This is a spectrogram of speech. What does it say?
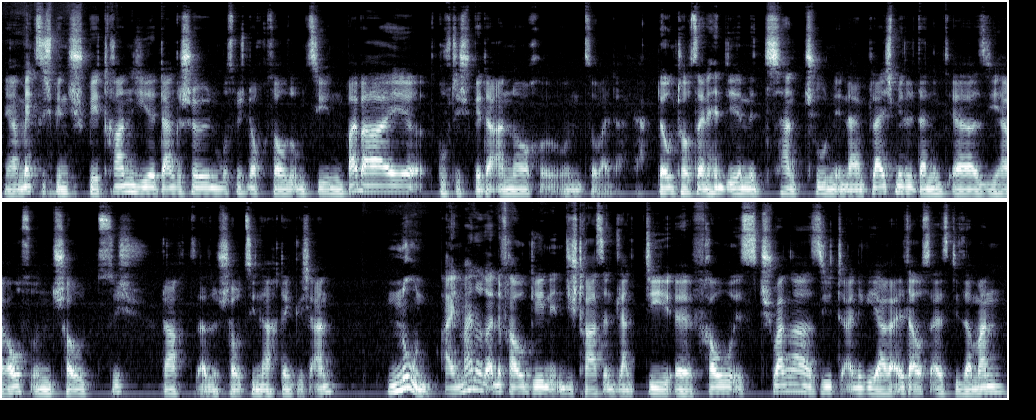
Ja, Max, ich bin spät dran hier, Dankeschön, muss mich noch zu Hause umziehen, bye bye, ruft dich später an noch und so weiter. Ja. Logan taucht seine Hände mit Handschuhen in ein Bleichmittel, dann nimmt er sie heraus und schaut sich nach, also schaut sie nachdenklich an. Nun, ein Mann und eine Frau gehen in die Straße entlang. Die äh, Frau ist schwanger, sieht einige Jahre älter aus als dieser Mann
